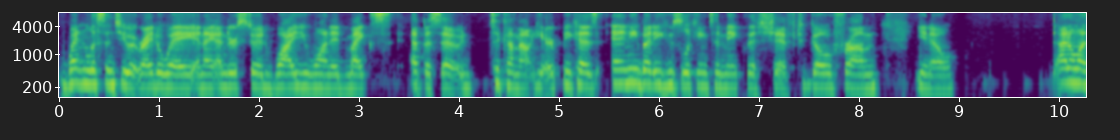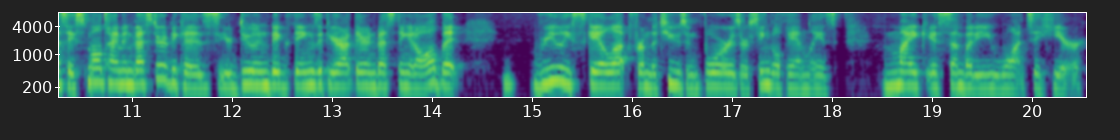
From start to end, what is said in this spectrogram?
went and listened to it right away and i understood why you wanted mike's episode to come out here because anybody who's looking to make this shift go from you know I don't want to say small time investor because you're doing big things if you're out there investing at all, but really scale up from the twos and fours or single families. Mike is somebody you want to hear.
